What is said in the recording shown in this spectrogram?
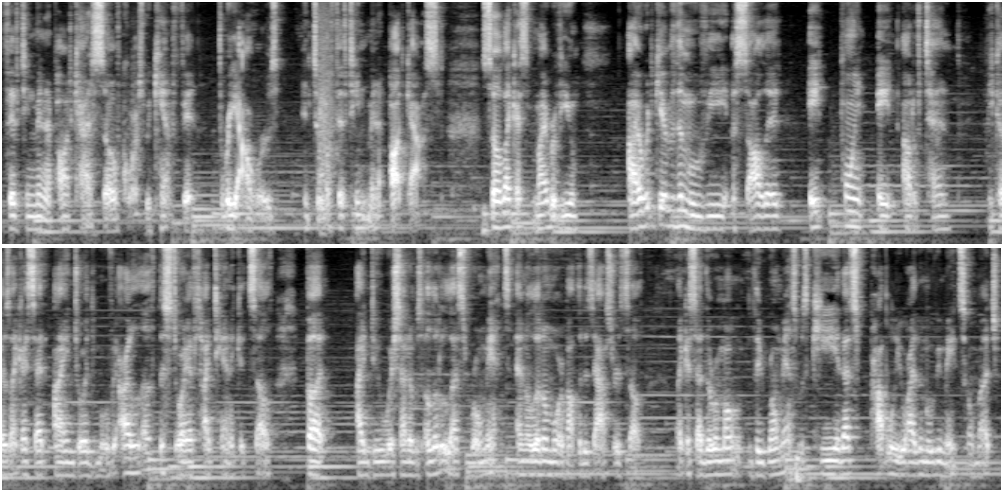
15 minute podcast. So, of course, we can't fit three hours into a 15 minute podcast. So, like I said, my review, I would give the movie a solid 8.8 out of 10 because, like I said, I enjoyed the movie. I love the story of Titanic itself, but I do wish that it was a little less romance and a little more about the disaster itself. Like I said, the remote the romance was key, and that's probably why the movie made so much.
